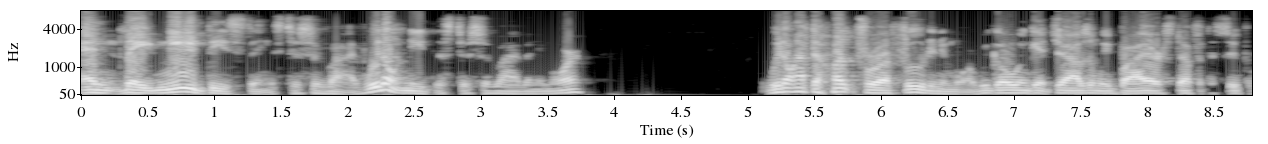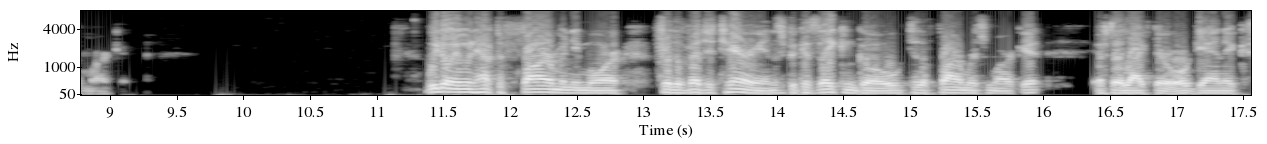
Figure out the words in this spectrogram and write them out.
And they need these things to survive. We don't need this to survive anymore. We don't have to hunt for our food anymore. We go and get jobs and we buy our stuff at the supermarket. We don't even have to farm anymore for the vegetarians because they can go to the farmer's market if they like their organics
